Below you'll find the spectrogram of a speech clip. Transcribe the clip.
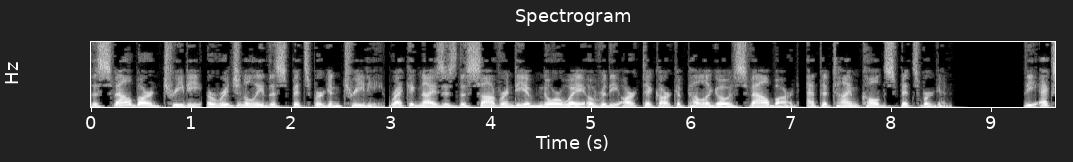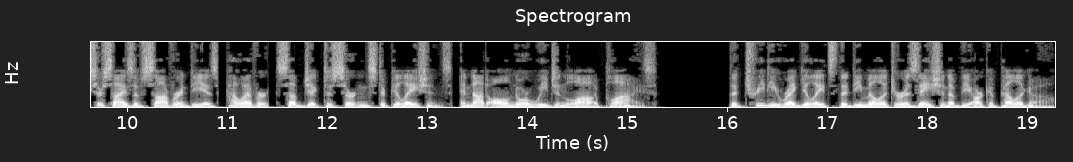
The Svalbard Treaty originally the Spitsbergen Treaty recognizes the sovereignty of Norway over the Arctic archipelago of Svalbard, at the time called Spitsbergen. The exercise of sovereignty is, however, subject to certain stipulations, and not all Norwegian law applies. The treaty regulates the demilitarization of the archipelago.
